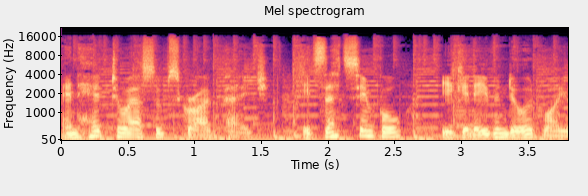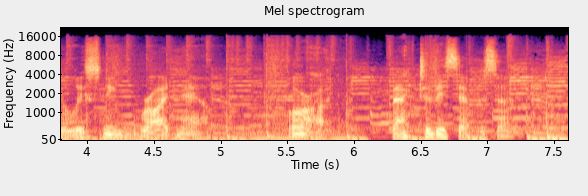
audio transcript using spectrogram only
and head to our subscribe page. It's that simple. You can even do it while you're listening right now. All right, back to this episode.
